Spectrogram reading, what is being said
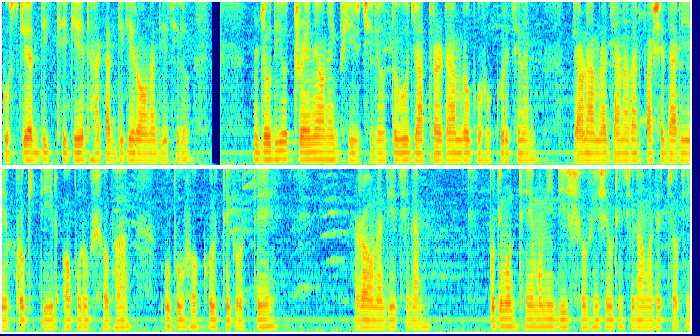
কুষ্টিয়ার দিক থেকে ঢাকার দিকে রওনা দিয়েছিল। যদিও ট্রেনে অনেক ভিড় ছিল, তবু যাত্রাটা আমরা উপভোগ করেছিলাম, কেননা আমরা জানালার পাশে দাঁড়িয়ে প্রকৃতির অপরূপ শোভা উপভোগ করতে করতে রওনা দিয়েছিলাম। প্রতিমধ্যে এমনই দৃশ্য ভেসে উঠেছিল আমাদের চোখে।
